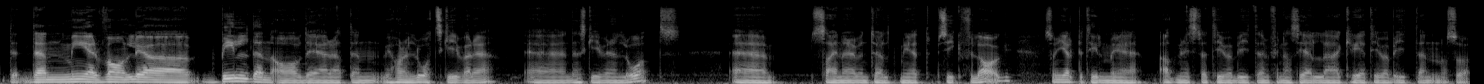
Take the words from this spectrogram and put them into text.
den, den mer vanliga bilden av det är att den, vi har en låtskrivare, eh, den skriver en låt, eh, signar eventuellt med ett musikförlag som hjälper till med administrativa biten, finansiella, kreativa biten och så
